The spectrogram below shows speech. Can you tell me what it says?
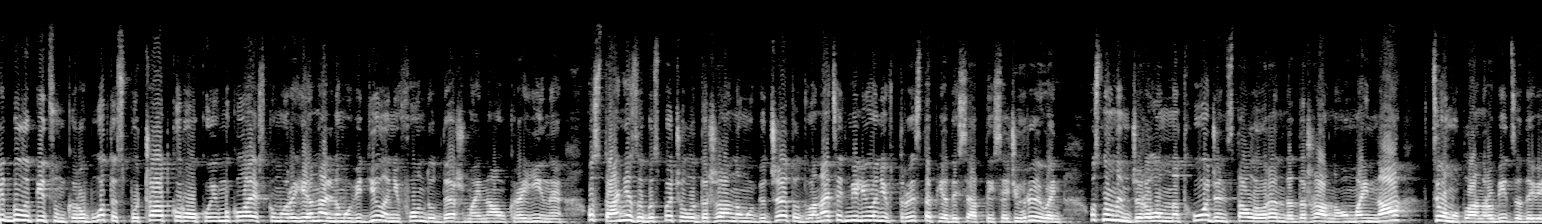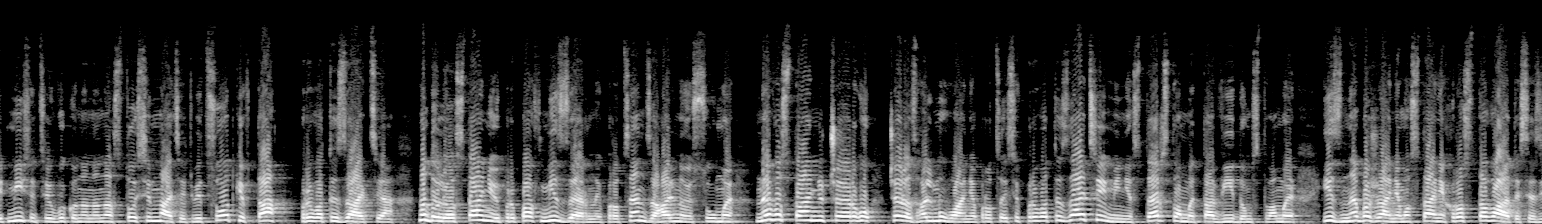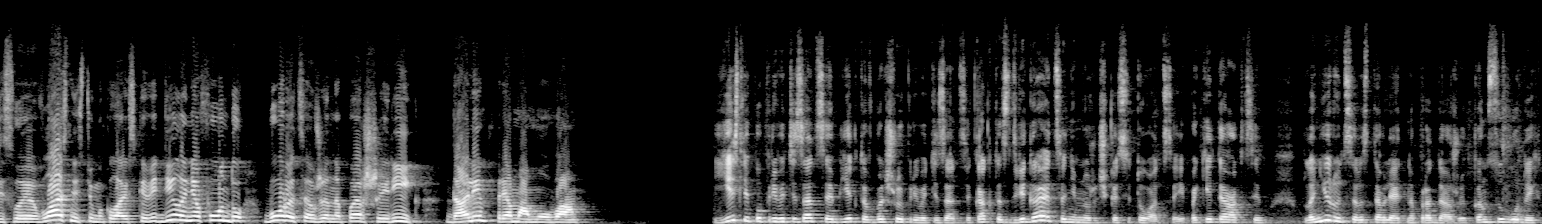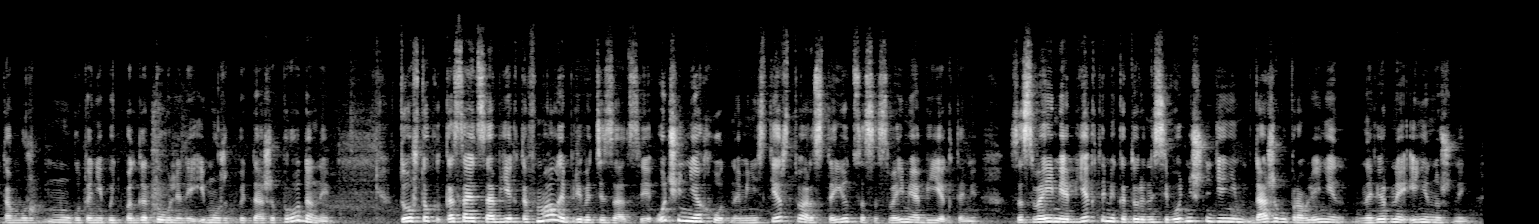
Підбили підсумки роботи з початку року і в Миколаївському регіональному відділенні Фонду держмайна України. Останнє забезпечило державному бюджету 12 мільйонів 350 тисяч гривень. Основним джерелом надходжень стали оренда державного майна. Цьому план робіт за 9 місяців виконано на 117% та приватизація. На долю останньої припав мізерний процент загальної суми. Не в останню чергу через гальмування процесів приватизації міністерствами та відомствами. Із небажанням останніх розставатися зі своєю власністю Миколаївське відділення фонду бореться вже не перший рік. Далі пряма мова. Если по приватизации объектов, большой приватизации, как-то сдвигается немножечко ситуация, и пакеты акций планируется выставлять на продажу, и к концу года их там может, могут они быть подготовлены и, может быть, даже проданы, то, что касается объектов малой приватизации, очень неохотно министерства расстаются со своими объектами, со своими объектами, которые на сегодняшний день даже в управлении, наверное, и не нужны.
